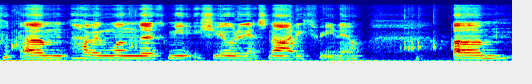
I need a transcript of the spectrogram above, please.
um, having won the Community Shield against Nadi 3-0. Um,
